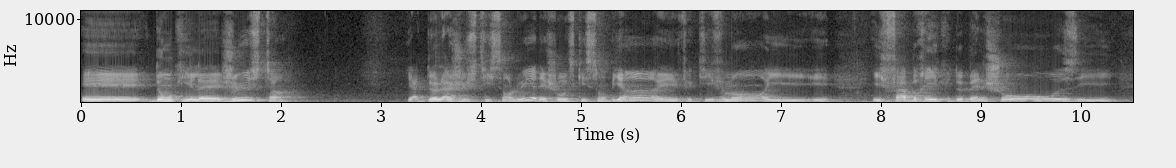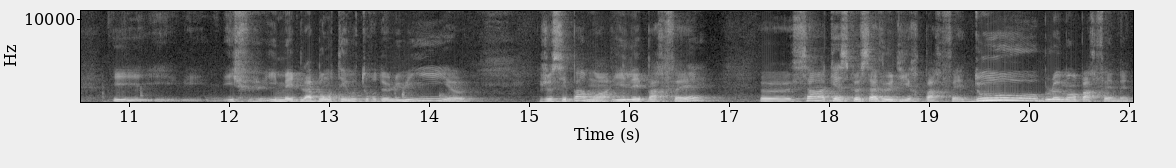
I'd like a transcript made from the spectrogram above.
Et donc il est juste, il y a de la justice en lui, il y a des choses qui sont bien, et effectivement, il, fabrique de belles choses, il, met de la bonté autour de lui. Euh, je ne sais pas moi, il est parfait. Euh, ça, qu'est-ce que ça veut dire parfait? Doublement parfait même.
